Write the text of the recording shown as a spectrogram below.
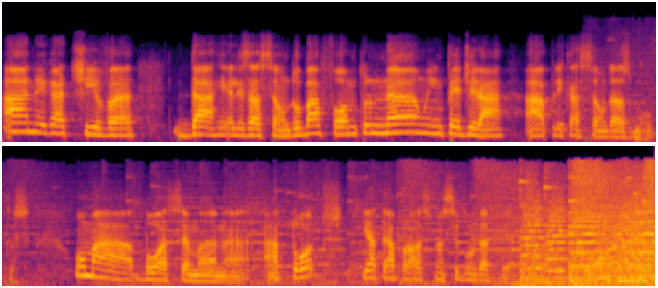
a negativa da realização do bafômetro não impedirá a aplicação das multas. Uma boa semana a todos e até a próxima segunda-feira. Thank you.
